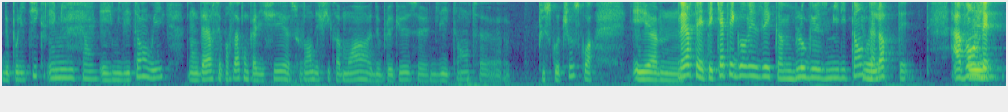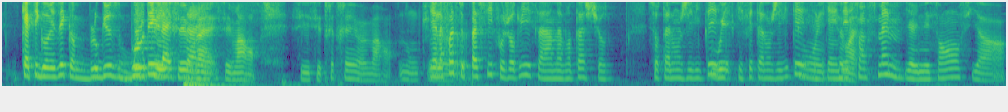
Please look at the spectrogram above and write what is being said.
de politique. Et militants. Et militants, oui. Donc d'ailleurs, c'est pour ça qu'on qualifie souvent des filles comme moi de blogueuses militantes plus qu'autre chose, quoi. Et d'ailleurs, tu as été catégorisée comme blogueuse militante alors que avant d'être catégorisée comme blogueuse beauté, beauté lifestyle. C'est vrai, c'est marrant. C'est très très marrant. Donc, et à la fois, ce passif aujourd'hui, ça a un avantage sur sur ta longévité. C'est ce qui fait ta longévité. c'est qu'il y a une essence même. Il y a une essence, il y a,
